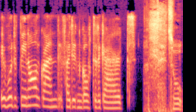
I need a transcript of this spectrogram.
it would have been all grand if I didn't go to the guards. So,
